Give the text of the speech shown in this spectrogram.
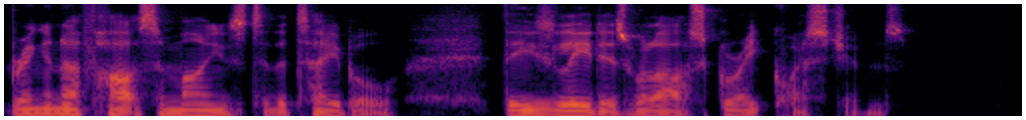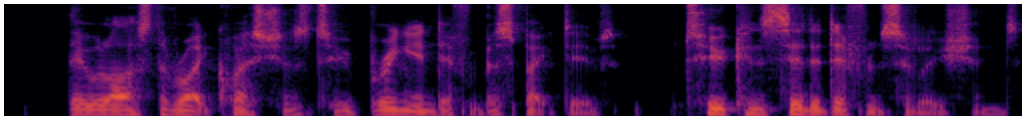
bring enough hearts and minds to the table, these leaders will ask great questions. They will ask the right questions to bring in different perspectives, to consider different solutions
